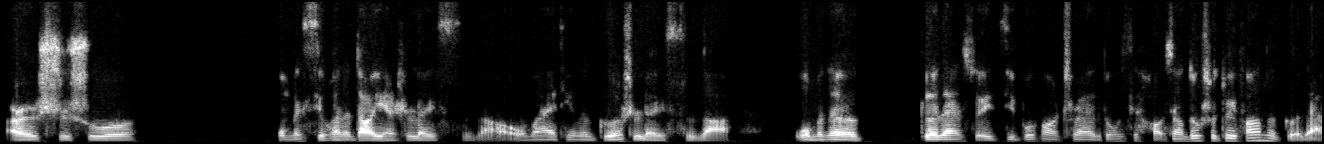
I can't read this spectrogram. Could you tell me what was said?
而是说我们喜欢的导演是类似的，我们爱听的歌是类似的，我们的歌单随机播放出来的东西好像都是对方的歌单，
